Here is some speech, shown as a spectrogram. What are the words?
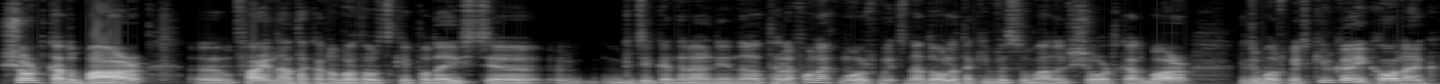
Shortcut bar, e, fajne taka nowatorskie podejście, e, gdzie generalnie na telefonach możesz mieć na dole taki wysuwany shortcut bar, gdzie możesz mieć kilka ikonek,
